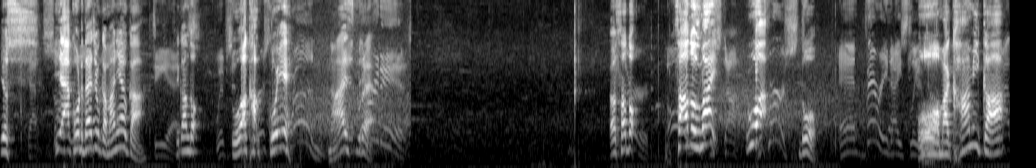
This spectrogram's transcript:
よし。いやこれ大丈夫か？間に合うか？セカンド。うわかっこいい。ナイスプレー。あサード。サードうまい。うわ。どう？おお前神か？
